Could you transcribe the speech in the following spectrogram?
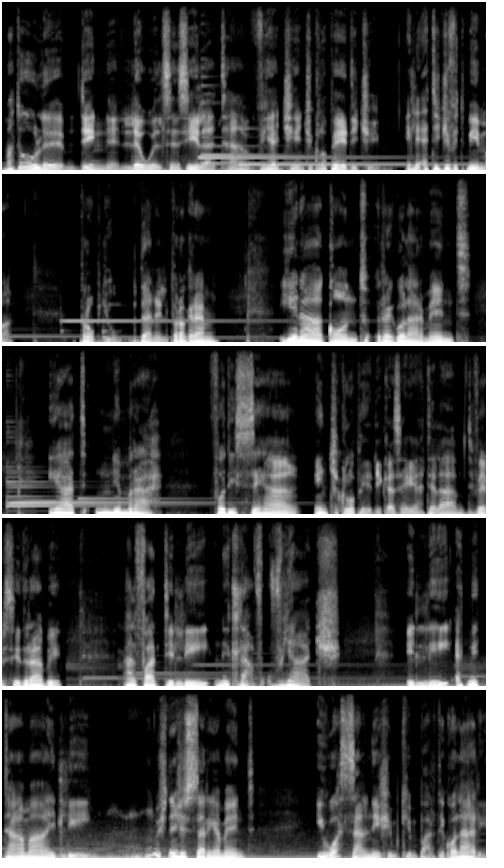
Matul eh, din l-ewwel sensiela ta' vjaġġi enċiklopedici li qed tiġi fit-tmima propju b'dan il-programm, jiena kont regolarment jgħat nimraħ f'odisseha enċiklopedika se jgħatilha diversi drabi għal fatt li nitlaq fuq vjaġġ illi qed nittama illi mhux neċessarjament iwassalni x'imkien partikolari,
